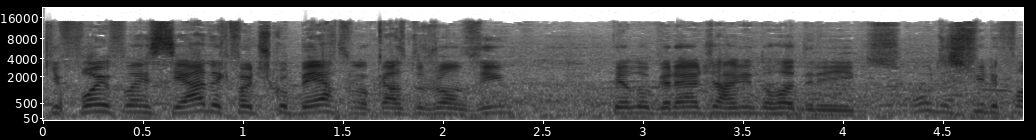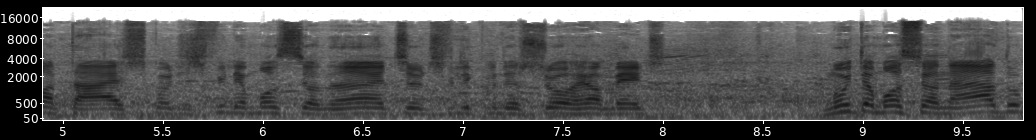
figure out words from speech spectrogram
que foi influenciada, que foi descoberta no caso do Joãozinho, pelo grande Arlindo Rodrigues. Um desfile fantástico, um desfile emocionante, um desfile que me deixou realmente muito emocionado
